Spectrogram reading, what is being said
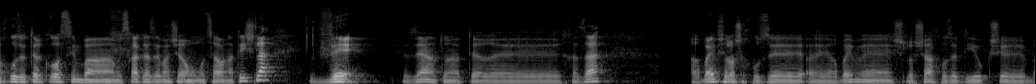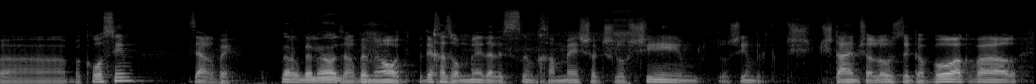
20% יותר קרוסים במשחק הזה מאשר הממוצע העונתי שלה, ושזה הנתון היותר אה, חזק, 43 אחוזי, אה, 43 אחוזי דיוק שבקרוסים, זה הרבה. זה הרבה מאוד. זה הרבה מאוד. בדרך כלל זה עומד על 25 עד 30, 32, 3 זה גבוה כבר, אה,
